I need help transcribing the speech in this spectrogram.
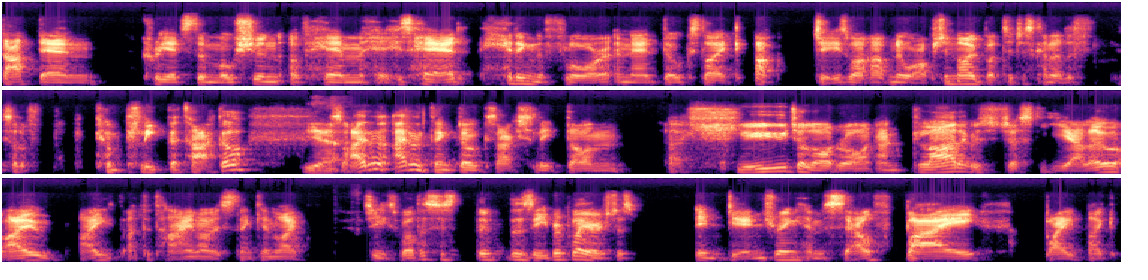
that then creates the motion of him his head hitting the floor, and then Doak's like, "Oh, geez, well, I have no option now but to just kind of sort of complete the tackle." Yeah. So I don't I don't think Doak's actually done a huge a lot wrong. I'm glad it was just yellow. I I at the time I was thinking like, geez, well, this is the, the Zebre player is just endangering himself by by like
